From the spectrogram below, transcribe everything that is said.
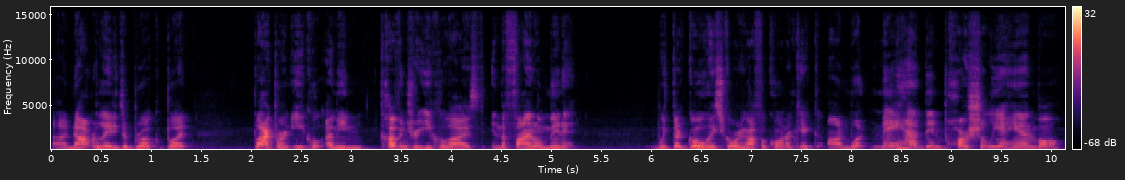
Uh, not related to Brooke, but Blackburn equal. I mean, Coventry equalized in the final minute with their goalie scoring off a corner kick on what may have been partially a handball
